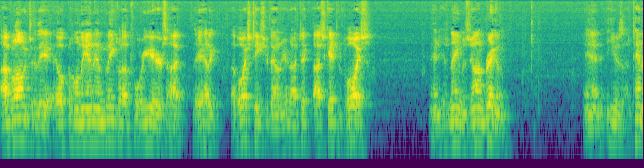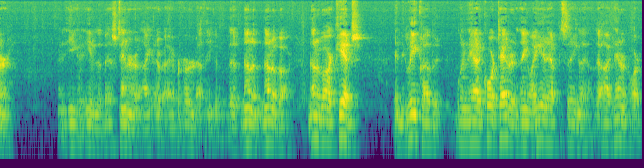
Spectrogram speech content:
I belonged to the Oklahoma A&M Glee Club for years. I they had a a voice teacher down here, and I took I scheduled voice, and his name was John Brigham, and he was a tenor, and he he was the best tenor I could ever ever heard. I think none of none of our none of our kids in the Glee Club when we had a quartet or anything, well, he'd have to sing the, the high tenor part.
